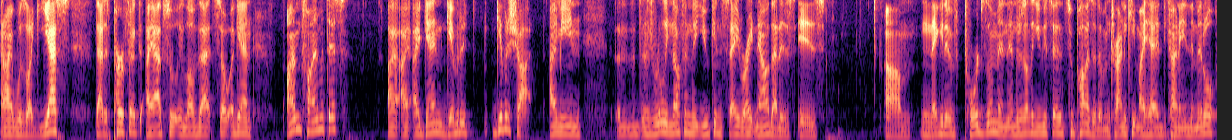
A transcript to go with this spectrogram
and i was like yes that is perfect. I absolutely love that. So again i'm fine with this. I, I again give it a give it a shot. I mean there's really nothing that you can say right now that is is um, negative towards them, and, and there's nothing you can say that's too positive. I'm trying to keep my head kind of in the middle.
